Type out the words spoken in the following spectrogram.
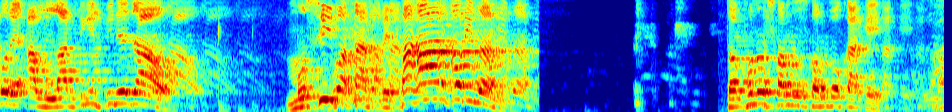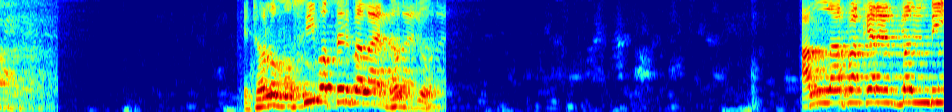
করে আল্লাহর দিকে ফিরে যাও। মুসিবত আসবে, পাহাড় পরিমাণ। তখনও স্মরণ করব কাকে? এটা হলো মুসিবতের বেলায় ধৈর্য। আল্লাহ পাকের এক বান্দি।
